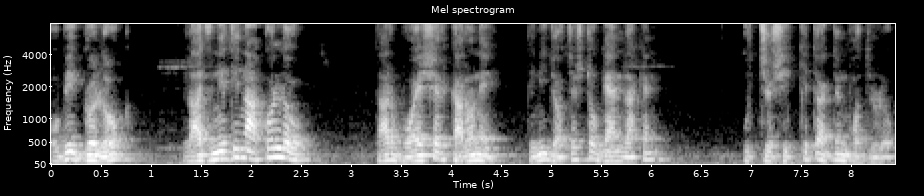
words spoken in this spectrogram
অভিজ্ঞ লোক। রাজনীতি না করলেও তার বয়সের কারণে তিনি যথেষ্ট জ্ঞান রাখেন। উচ্চশিক্ষিত একজন ভদ্রলোক।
